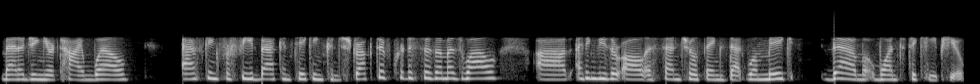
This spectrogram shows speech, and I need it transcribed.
managing your time well, asking for feedback and taking constructive criticism as well. Uh, I think these are all essential things that will make them want to keep you.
